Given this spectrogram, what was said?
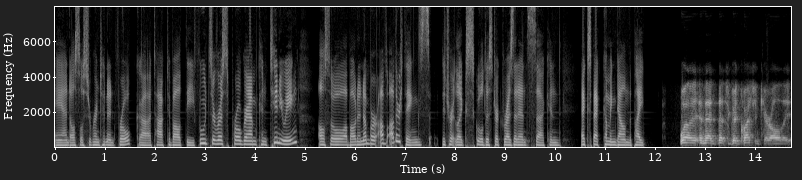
And also, Superintendent Froke uh, talked about the food service program continuing, also about a number of other things Detroit Lakes School District residents uh, can expect coming down the pipe. Well, and that that's a good question, Carol. The,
